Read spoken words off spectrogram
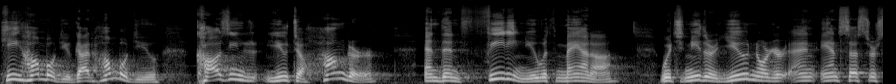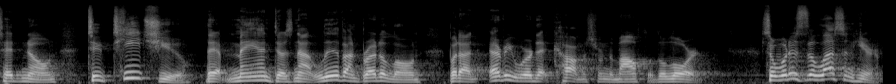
He humbled you, God humbled you, causing you to hunger, and then feeding you with manna, which neither you nor your ancestors had known, to teach you that man does not live on bread alone, but on every word that comes from the mouth of the Lord. So, what is the lesson here?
